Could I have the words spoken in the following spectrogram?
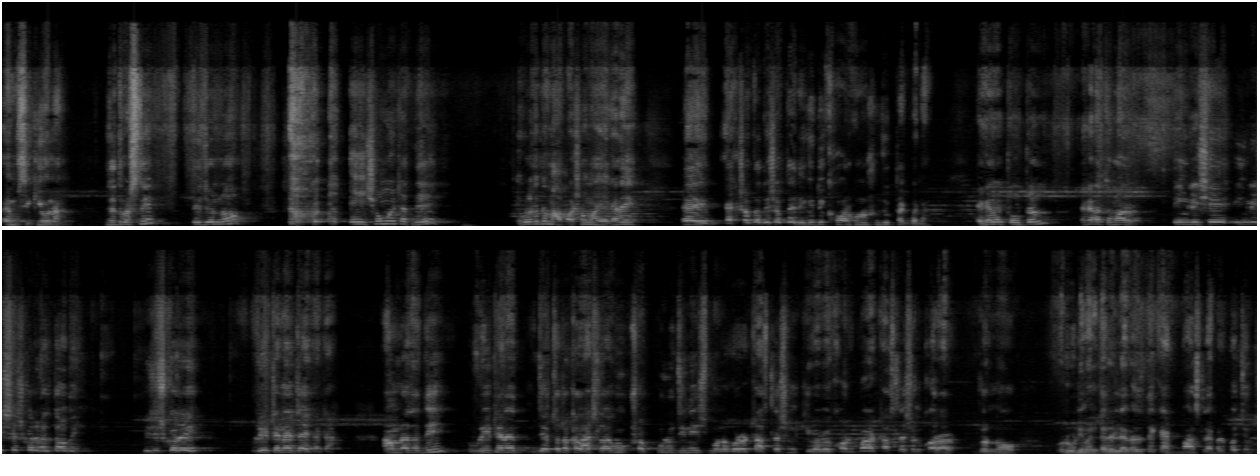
এমসি এমসিকিউ না। বুঝতে পারছি? এই জন্য এই সময়টাতে এগুলো কিন্তু মাপা সময়। এখানে এক সপ্তাহ, দুই সপ্তাহ এদিক ওদিক খাওয়ার কোনো সুযোগ থাকবে না। এখানে টোটাল এখানে তোমার ইংলিশে ইংলিশ শেষ করে ফেলতে হবে। বিশেষ করে রিটেনের জায়গাটা। আমরা যদি রিটেনের যতটা ক্লাস লাগুক, সবগুলো জিনিস মনে করো ট্রান্সলেশন কীভাবে করবা ট্রান্সলেশন করার জন্য রুডিমেন্টারি লেভেল থেকে অ্যাডভান্স লেভেল পর্যন্ত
